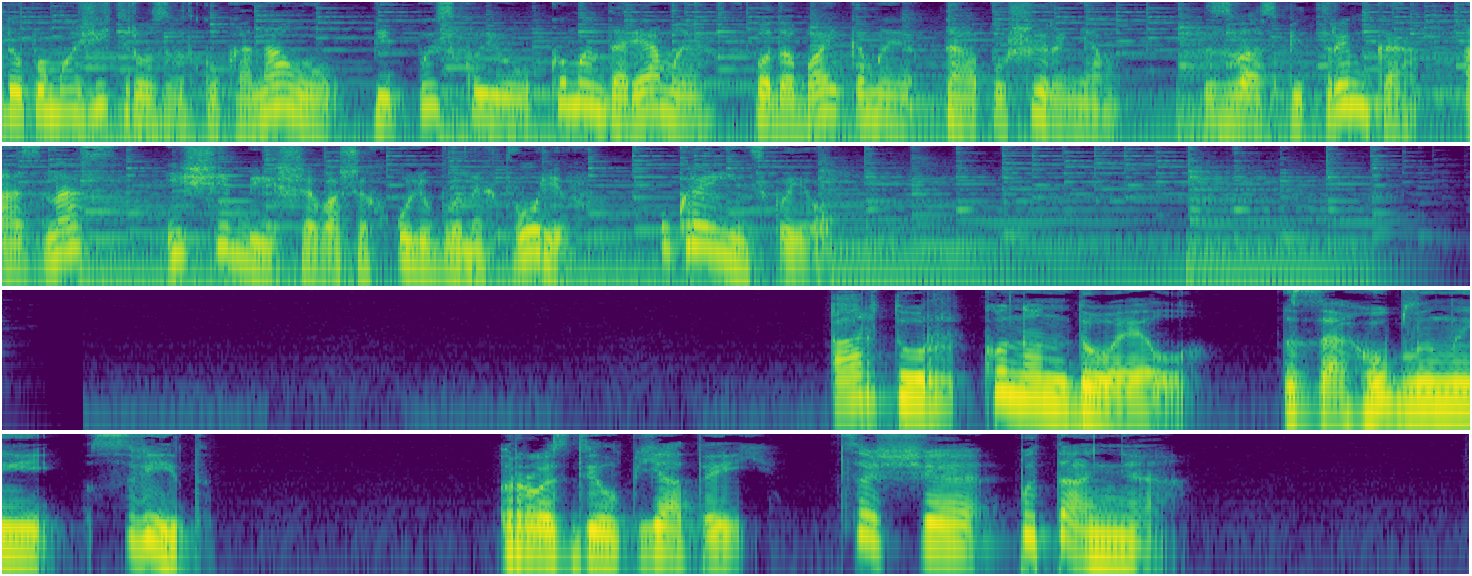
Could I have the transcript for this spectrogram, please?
Допоможіть розвитку каналу підпискою, коментарями, вподобайками та поширенням. З вас підтримка, а з нас іще більше ваших улюблених творів українською. Артур Конан Дойл Загублений світ. Розділ п'ятий. Це ще питання.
